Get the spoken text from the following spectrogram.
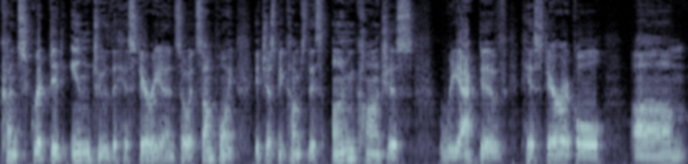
conscripted into the hysteria. And so at some point it just becomes this unconscious reactive, hysterical um,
